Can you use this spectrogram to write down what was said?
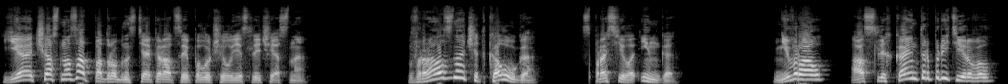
«Я час назад подробности операции получил, если честно». «Врал, значит, Калуга?» – спросила Инга. «Не врал, а слегка интерпретировал»,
